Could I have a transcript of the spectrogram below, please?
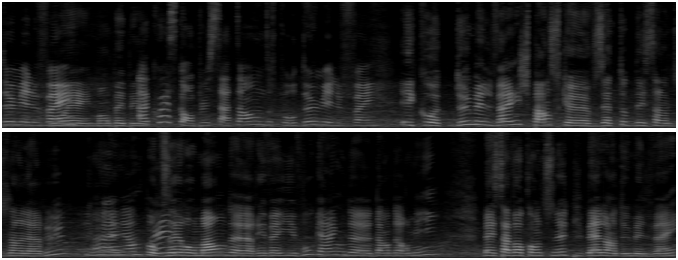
2020. Oui, mon bébé. À quoi est-ce qu'on peut s'attendre pour 2020? Écoute, 2020, je pense que vous êtes tous descendus dans la rue, Ouais. pour Oui. dire au monde, euh, réveillez-vous, gang de- d'endormis. Bien, ça va continuer de plus belle en 2020.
